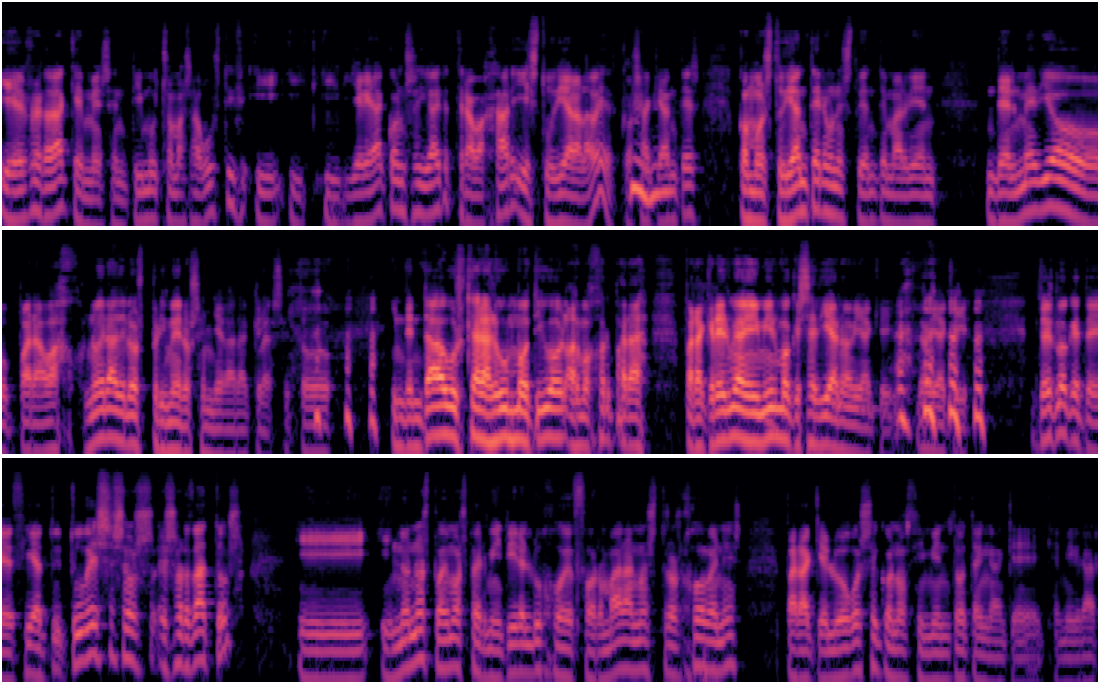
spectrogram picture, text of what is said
y es verdad que me sentí mucho más a gusto y, llegué a conseguir trabajar y estudiar a la vez, cosa que antes como estudiante era un estudiante más bien del medio para abajo, no era de los primeros en llegar a clase. Todo, intentaba buscar algún motivo, a lo mejor para, para creerme a mí mismo que ese día no había que, no había que ir. Entonces, lo que te decía, tú, ves esos, esos datos y, y, no nos podemos permitir el lujo de formar a nuestros jóvenes para que luego ese conocimiento tenga que, que emigrar.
